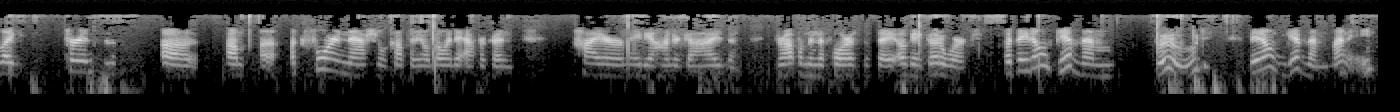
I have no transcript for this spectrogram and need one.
like for instance, uh, um, a, a foreign national company will go into Africa and hire maybe a hundred guys and drop them in the forest and say, "Okay, go to work," but they don't give them food. They don't give them money.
